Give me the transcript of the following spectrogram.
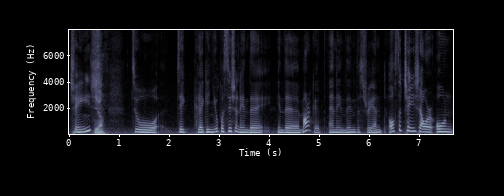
change Yeah. to take like a new position in the in the market and in the industry and also change our own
